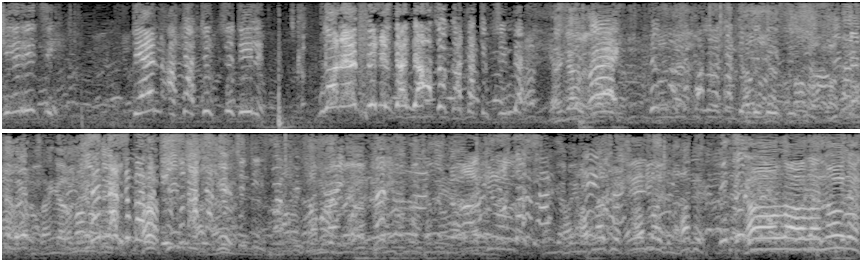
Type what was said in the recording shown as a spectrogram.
Gerici. Ben Atatürkçü değilim. Ulan hepinizden daha çok Atatürkçüyüm ben. Sen gel. Hey, sen nasıl bana Atatürkçü değilsin? Sen gel. Sen nasıl bana diyorsun Atatürkçü değilsin? Ablacım ablacım hadi. Ya Allah Allah ne olur.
